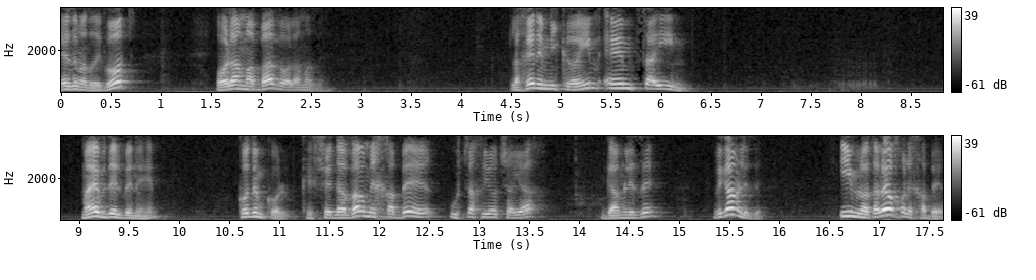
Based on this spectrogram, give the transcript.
איזה מדרגות? עולם הבא ועולם הזה. לכן הם נקראים אמצעים. מה ההבדל ביניהם? קודם כל, כשדבר מחבר, הוא צריך להיות שייך גם לזה וגם לזה. אם לא, אתה לא יכול לחבר.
